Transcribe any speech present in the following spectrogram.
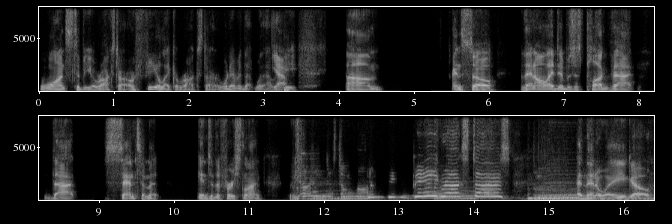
wants to be a rock star or feel like a rock star or whatever that, that yeah. would be. Um, and so then all I did was just plug that that sentiment into the first line. Big rock stars, and then away you go.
